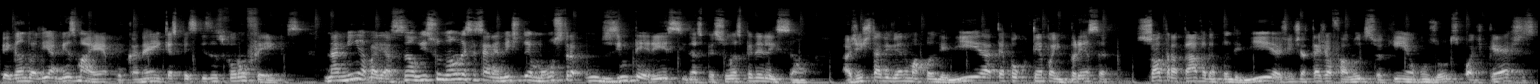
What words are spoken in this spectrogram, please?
pegando ali a mesma época né, em que as pesquisas foram feitas. Na minha avaliação, isso não necessariamente demonstra um desinteresse das pessoas pela eleição. A gente está vivendo uma pandemia, até pouco tempo a imprensa só tratava da pandemia, a gente até já falou disso aqui em alguns outros podcasts,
